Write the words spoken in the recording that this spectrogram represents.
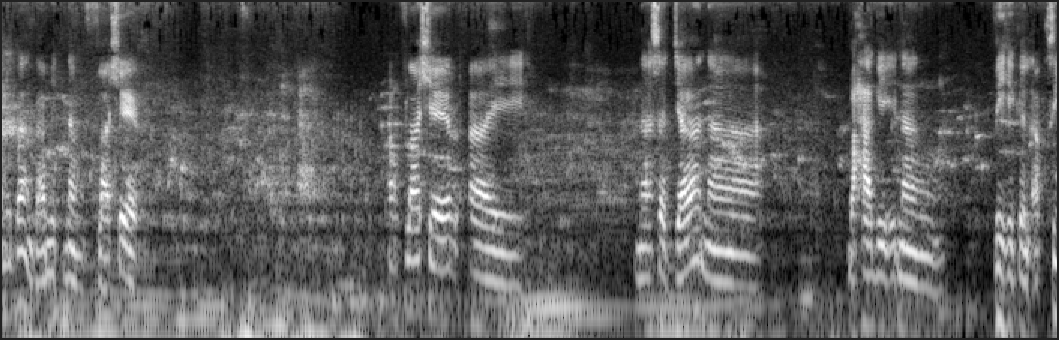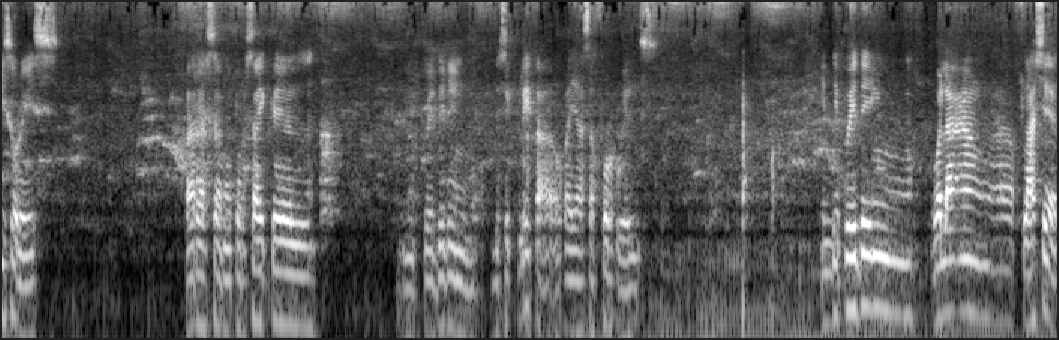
Ano ba ang gamit ng flasher? Ang flasher ay nasadya na bahagi ng vehicle accessories para sa motorcycle, pwede rin bisikleta o kaya sa four wheels. Hindi pwedeng wala ang ah, flasher.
